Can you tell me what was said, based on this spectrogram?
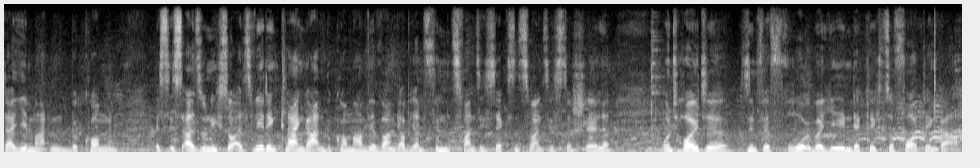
da jemanden bekommen. Es ist also nicht so, als wir den Kleingarten bekommen haben, wir waren, glaube ich, an 25, 26. Stelle. Und heute sind wir froh über jeden, der kriegt sofort den Garten.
